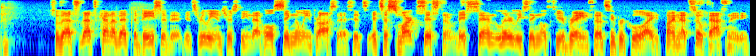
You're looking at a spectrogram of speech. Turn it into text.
so that's that's kind of at the base of it. It's really interesting that whole signaling process. It's it's a smart system. They send literally signals to your brain, so it's super cool. I find that so fascinating.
